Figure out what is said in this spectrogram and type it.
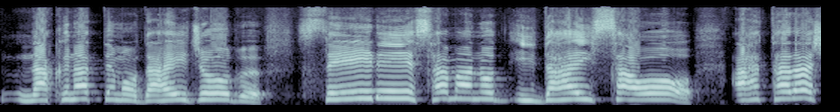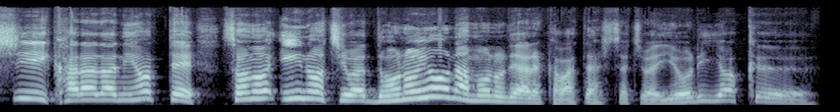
なくなっても大丈夫。精霊様の偉大さを新しい体によってその命はどのようなものであるか私たちはよりよく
